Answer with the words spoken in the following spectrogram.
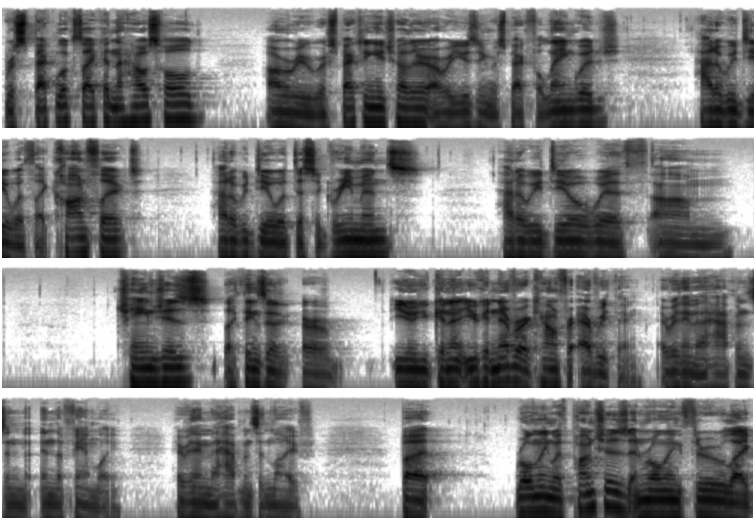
respect looks like in the household. Are we respecting each other? Are we using respectful language? How do we deal with like conflict? How do we deal with disagreements? How do we deal with um, changes, like things that are, you know, you can you can never account for everything, everything that happens in in the family, everything that happens in life. But rolling with punches and rolling through like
